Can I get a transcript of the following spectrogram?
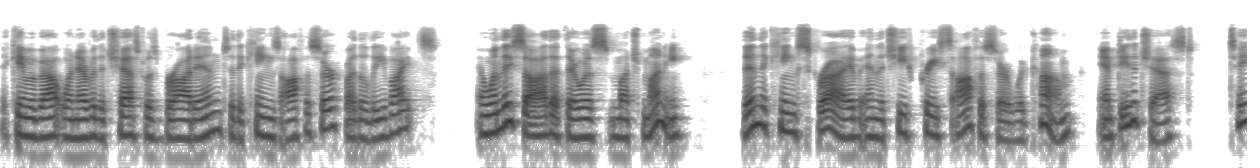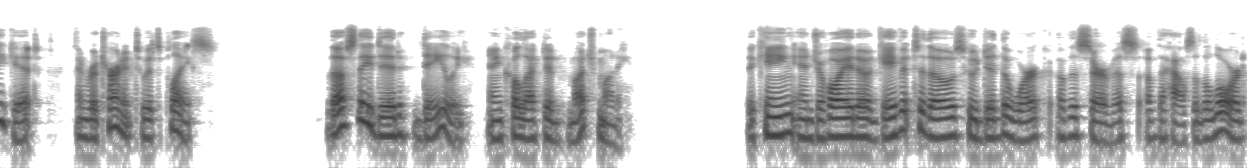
It came about whenever the chest was brought in to the king's officer by the Levites, and when they saw that there was much money, then the king's scribe and the chief priest's officer would come, empty the chest, take it, and return it to its place. Thus they did daily and collected much money. The king and Jehoiada gave it to those who did the work of the service of the house of the Lord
